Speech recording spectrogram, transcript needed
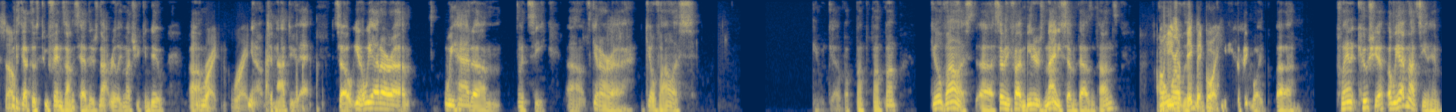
So, He's got those two fins on his head. There's not really much you can do, um, right, right. you know, to not do that. So, you know, we had our, um, we had, um, let's see, uh, let's get our uh, Gilvalis. Here we go. Bum, bum, bum, bum. Gilvalis, uh, 75 meters, 97,000 tons. Oh, he's a big, big boy. He's a big boy. Uh, Planet Kushia. Oh, we have not seen him.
